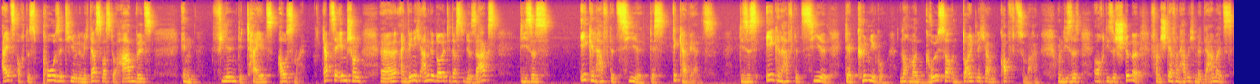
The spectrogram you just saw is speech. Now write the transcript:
als auch das Positive, nämlich das, was du haben willst, in vielen Details ausmalen. Ich habe es ja eben schon äh, ein wenig angedeutet, dass du dir sagst, dieses ekelhafte Ziel des Dickerwerdens, dieses ekelhafte Ziel der Kündigung noch mal größer und deutlicher im Kopf zu machen. Und dieses, auch diese Stimme von Stefan habe ich mir damals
